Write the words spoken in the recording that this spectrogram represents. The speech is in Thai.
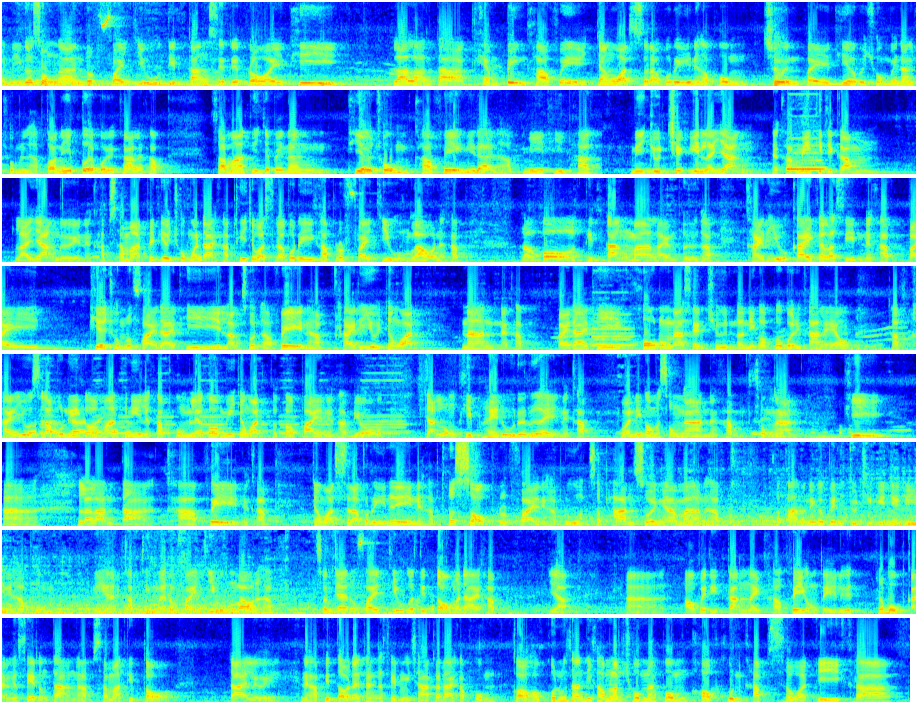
วันนี้ก็ส่งงานรถไฟจิ๋วติดตั้งเสร็จเรียบร้อยที่ลาลานตาแคมปิ้งคาเฟ่จังหวัดสระบุรีนะครับผมเชิญไปเที่ยวไปชมไปนั่งชมเลยครับ ตอนนี้เปิดบริการแล้วครับ สามารถที่จะไปนั่งเที่ยวชมคาเฟ่อย่างนี้ได้นะครับ มีที่พักมีจุดเช็คอินหลายอย่างนะครับ มีกิจกรรมหลายอย่างเลยนะครับ สามารถไปเที่ยวชมกันได้ครับ ที่จังหวัดสระบุรีครับรถไฟจิ๋วของเรานะครับ เราก็ติดตั้งมาหลายอำเภอครับ ใครที่อยู่ใกล้กาลสินนะครับไป เที่ยวชมรถไฟได้ที่หลังสวนคาเฟ่นะครับ ใครที่อยู่จังหวัดน่านนะครับ ไปได้ที่โคกหนองนาแสนชื่น ตอนนี้ก็เปิดบริการแล้วครับใครที่อยู่สระบุรีก็มาที่นี่เลยครับ ผมแล้วก็มีจังหวัดต่อๆไปนะครับ เดี๋ยวจะลงคลิปให้ดูเรื่อยๆนะครับ วันนี้ก็มาส่งงานนะครับ ส่งงานที่ละลานตาคาเฟ่นะครับ จังหวัดสระบุรีนั่นเองนะครับ ทดสอบรถไฟนะครับ ดูครับสะพานสวยงามมากนะครับ สะพานตรงนี้ก็เป็นจุดที่อินอย่างดีนะครับ ผมนี่ฮะกับทีมงานรถไฟจิ๋วของเรานะครับ สนใจรถไฟจิ๋วก็ติดต่อมาได้ครับ อยากเอาไปติดตั้งในคาเฟ่ของตัวเองหรือระบบการเกษตรต่างๆนะครับ สามารถติดต่อได้เลยนะครับ ติดต่อได้ทางเกษตรเมืองชาก็ได้ครับผม ก็ขอบคุณทุกท่านที่เข้ามารับชมนะครับผมขอบคุณครับ สวัสดีครับ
